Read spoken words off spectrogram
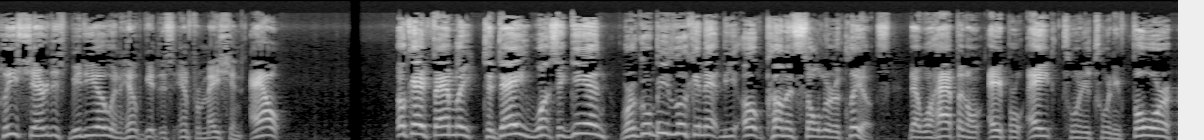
please share this video and help get this information out. Okay, family, today, once again, we're going to be looking at the upcoming solar eclipse that will happen on April 8th, 2024.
